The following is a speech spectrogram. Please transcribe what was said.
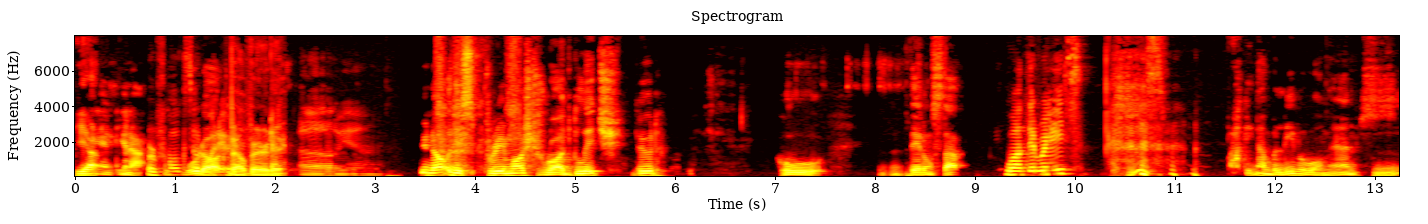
Yeah, yeah, and you know, or Fox or What up, whatever. Valverde. Oh yeah. you know this Primoz Roglic dude, who they don't stop. Won the race. He's fucking unbelievable, man. He,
